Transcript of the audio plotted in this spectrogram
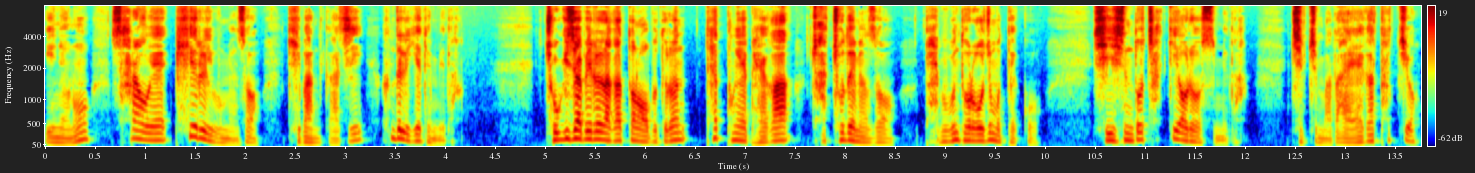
2년 후 사라오에 피해를 입으면서 기반까지 흔들리게 됩니다. 조기자비를 나갔던 어부들은 태풍에 배가 좌초되면서 대부분 돌아오지 못했고 시신도 찾기 어려웠습니다. 집집마다 애가 탔죠.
